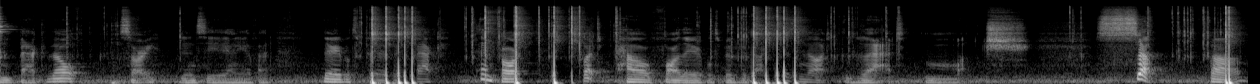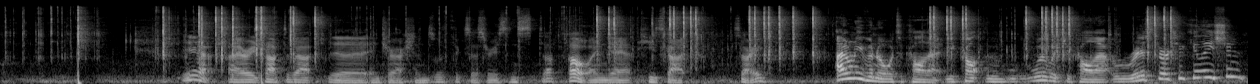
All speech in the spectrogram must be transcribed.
and back. Though, sorry, didn't see any of that. They're able to pivot back and forward, but how far they're able to pivot back is not that much. So, yeah, I already talked about the interactions with accessories and stuff. Oh, and uh, he's got, sorry, I don't even know what to call that. You call, what would you call that? Wrist articulation?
